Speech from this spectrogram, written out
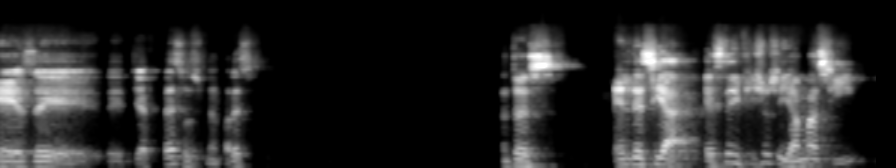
que es de, de, Jeff Bezos, me parece. Entonces, él decía, este edificio se llama así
